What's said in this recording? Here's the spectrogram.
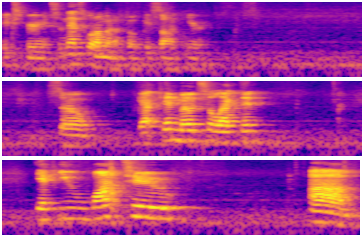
experience, and that's what I'm gonna focus on here. So, got pin mode selected. If you want to um,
